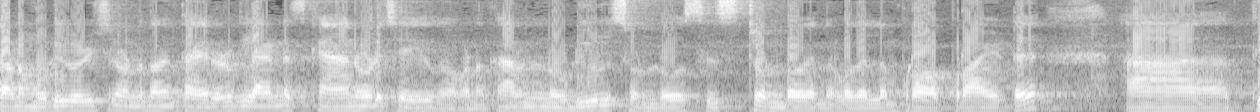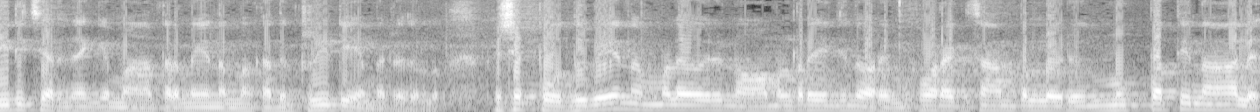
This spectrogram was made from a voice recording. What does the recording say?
കാരണം മുടി ഒഴിച്ചിട്ടുണ്ടെന്ന് തൈറോയിഡ് ഗ്ലാൻഡ് സ്കാനോട് ചെയ്ത് നോക്കണം. കാരണം നൊഡ്യൂൾസ് ഉണ്ടോ സിസ്റ്റ് ഉണ്ടോ എന്നുള്ളതെല്ലാം പ്രോപ്പറായിട്ട് തിരിച്ചറിഞ്ഞെങ്കിൽ മാത്രമേ നമുക്കത് ട്രീറ്റ് ചെയ്യാൻ പറ്റത്തുള്ളൂ. പക്ഷേ പൊതുവേ നമ്മൾ ഒരു നോർമൽ റേഞ്ച് എന്ന് പറയും. ഫോർ എക്സാമ്പിൾ ഒരു മുപ്പത്തിനാല്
